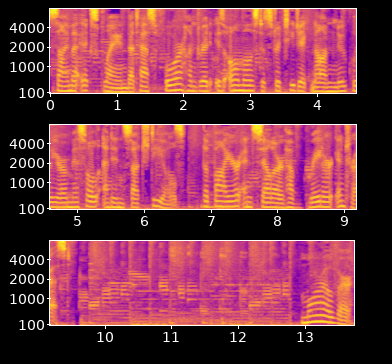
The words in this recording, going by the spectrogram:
Simha explained that S-400 is almost a strategic non-nuclear missile and in such deals, the buyer and seller have greater interest. Moreover,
